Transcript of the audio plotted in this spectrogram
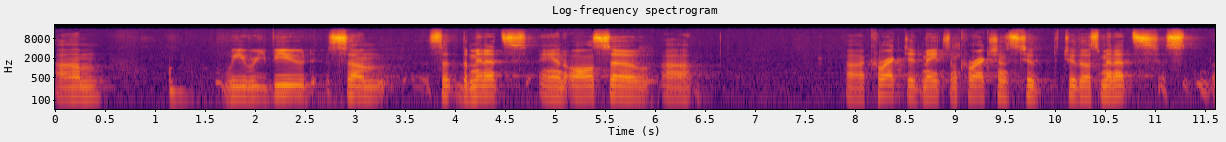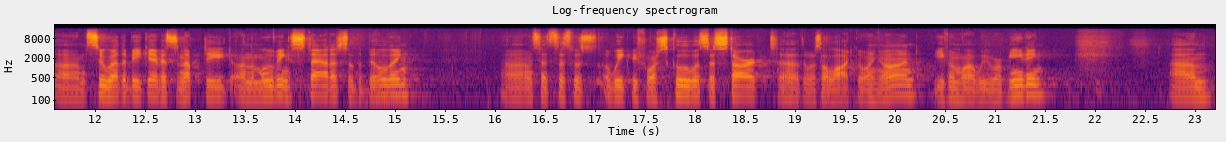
Um, We reviewed some, so the minutes and also uh, uh, corrected, made some corrections to, to those minutes. Um, Sue Weatherby gave us an update on the moving status of the building. Uh, Since this was a week before school was to start, uh, there was a lot going on, even while we were meeting. Um,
